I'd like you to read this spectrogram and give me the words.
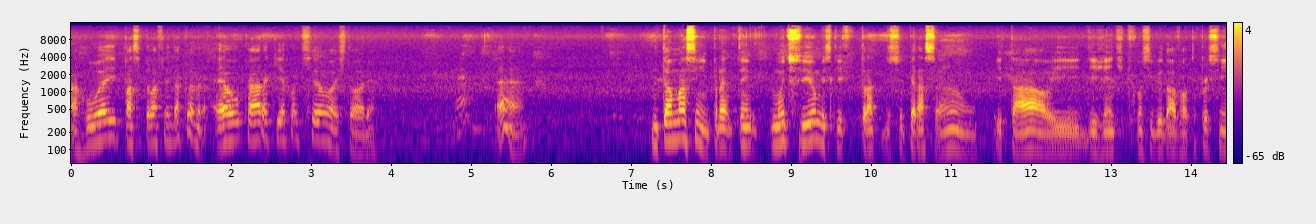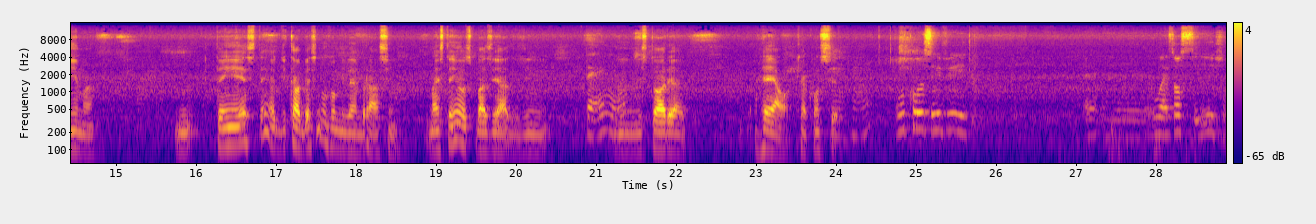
a rua e passa pela frente da câmera. É o cara que aconteceu a história. É? É. Então, assim, pra, tem muitos filmes que tratam de superação e tal, e de gente que conseguiu dar a volta por cima. Tem esse, tem, de cabeça não vou me lembrar, assim, mas tem outros baseados em, em história real que aconteceu. Uhum. Inclusive, é, é, o Exorcista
